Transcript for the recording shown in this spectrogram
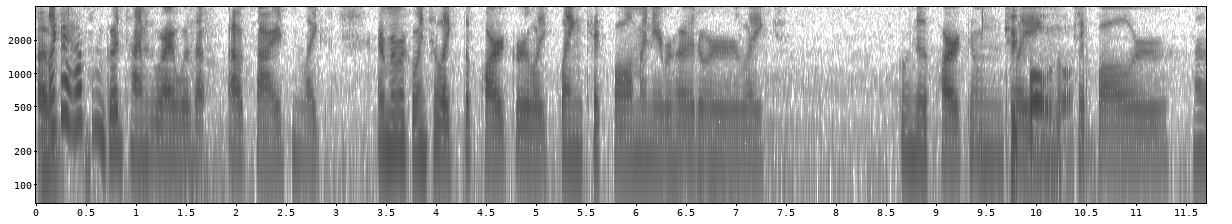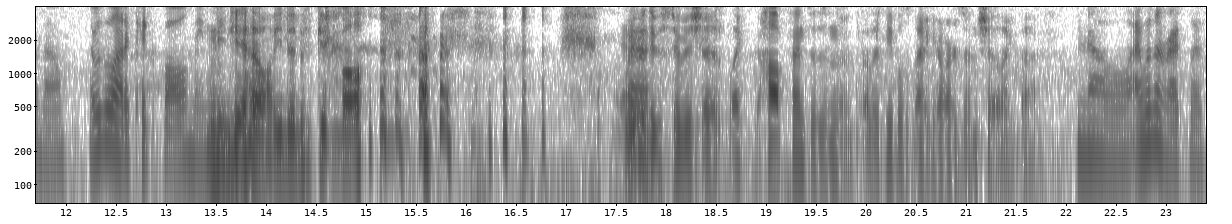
I Like I had some good times where I was out- outside and like I remember going to like the park or like playing kickball in my neighborhood or like going to the park and Kickball playing was awesome. kickball or I don't know. There was a lot of kickball mainly. yeah, all you did is kickball. We would do stupid shit like hop fences in other people's backyards and shit like that. No, I wasn't reckless.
